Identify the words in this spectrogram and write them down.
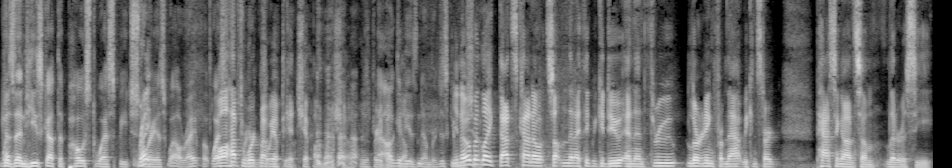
because then he's got the post West Beach story Right. as well, right? But West Well, I'll have to work my way up to get Chip on my show. It's a pretty I'll give deal. you his number. Just give you me a know, but like that's kind of something that I think we could do, and then through learning from that, we can start passing on some literacy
